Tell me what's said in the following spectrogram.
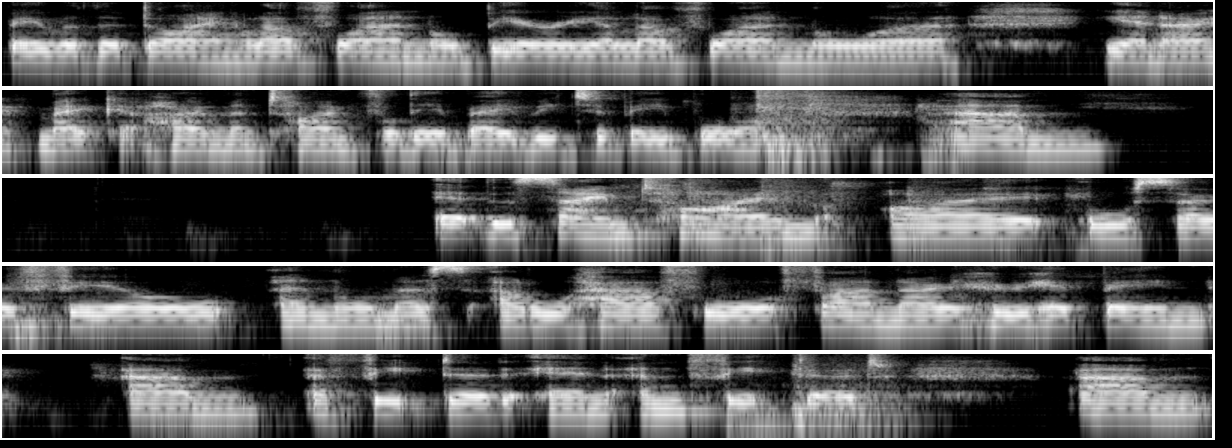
be with a dying loved one or bury a loved one or, you know, make it home in time for their baby to be born. Um, at the same time, I also feel enormous aroha for whānau who have been um, affected and infected um,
